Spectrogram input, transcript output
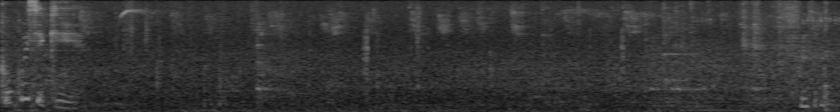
Кукусики. Mm-hmm.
